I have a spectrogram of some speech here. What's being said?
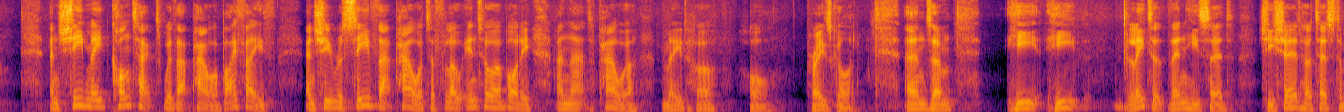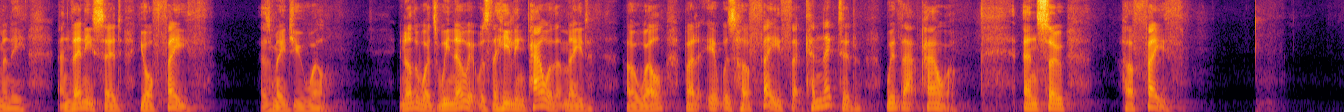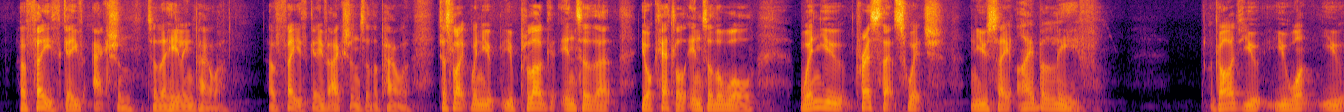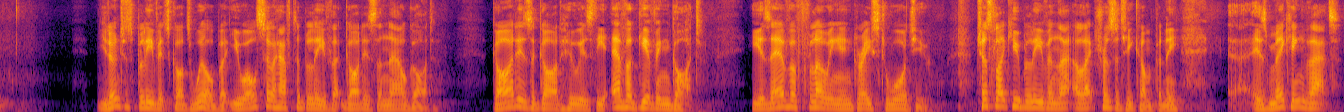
And she made contact with that power by faith and she received that power to flow into her body, and that power made her whole. Praise God. And um, he, he later, then he said, she shared her testimony, and then he said, Your faith has made you well. In other words, we know it was the healing power that made her well, but it was her faith that connected with that power. And so her faith, her faith gave action to the healing power. Her faith gave action to the power. Just like when you, you plug into that your kettle into the wall, when you press that switch and you say, I believe, God, you, you want you you don't just believe it's God's will, but you also have to believe that God is the now God. God is a God who is the ever giving God. He is ever flowing in grace towards you. Just like you believe in that electricity company uh, is making that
